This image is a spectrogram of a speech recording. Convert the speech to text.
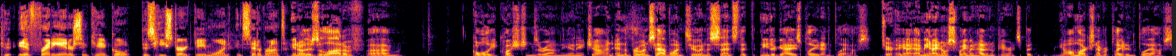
If Freddie Andersen can't go, does he start game one instead of Raanta? You know, there's a lot of um, goalie questions around the NHL, and, and the Bruins have one too, in the sense that neither guy has played in the playoffs. Sure. I, I mean, I know Swayman had an appearance, but you know, Ullmark's never played in the playoffs,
